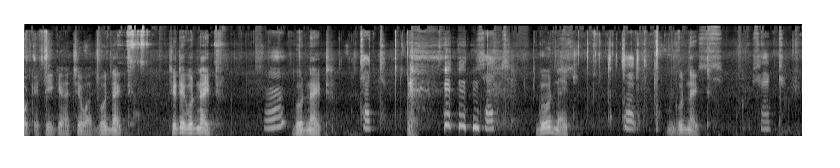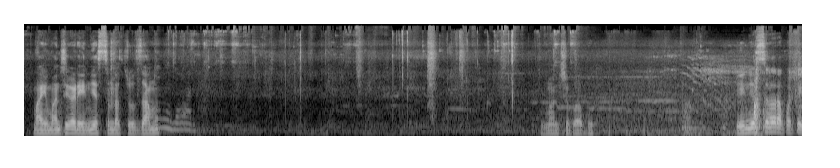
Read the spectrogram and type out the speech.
ఓకే టీకే వచ్చి వద్దు good night Chitti good night good night good night good night మా ఈ మనిషి గారు ఏం చేస్తుండో చూద్దాము. మనిషి బాబు. ఏం చేస్తున్నారా పట్టి?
